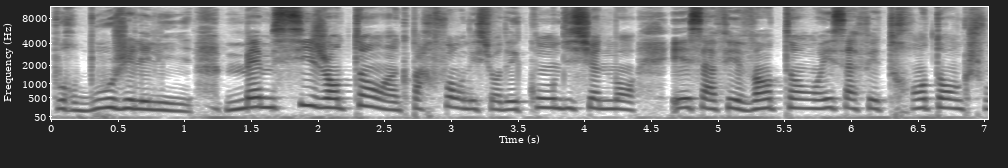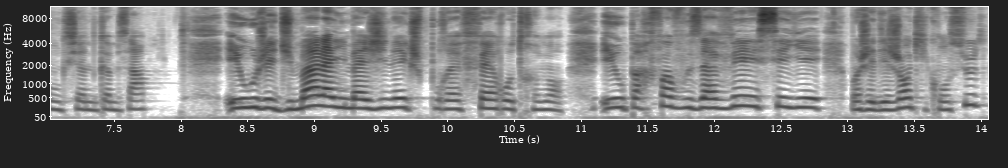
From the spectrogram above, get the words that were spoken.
pour bouger les lignes. Même si j'entends hein, que parfois on est sur des conditionnements et ça fait 20 ans et ça fait 30 ans que je fonctionne comme ça et où j'ai du mal à imaginer que je pourrais faire autrement, et où parfois vous avez essayé. Moi j'ai des gens qui consultent,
